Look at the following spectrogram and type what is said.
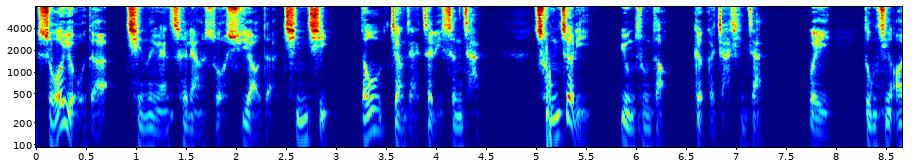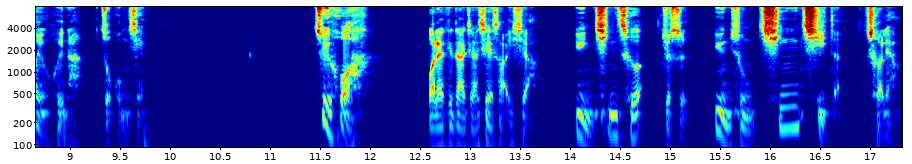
所有的氢能源车辆所需要的氢气都将在这里生产，从这里运送到各个加氢站，为东京奥运会呢做贡献。最后啊，我来给大家介绍一下运氢车，就是运送氢气的车辆。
